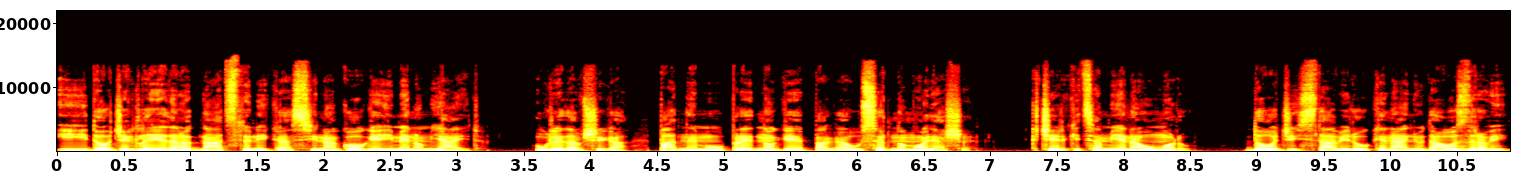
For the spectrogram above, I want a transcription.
I dođe gle jedan od nadstojnika sinagoge imenom Jair. Ugledavši ga, padne mu u prednoge pa ga usrdno moljaše. Kćerkica mi je na umoru. Dođi, stavi ruke na nju da ozdravi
